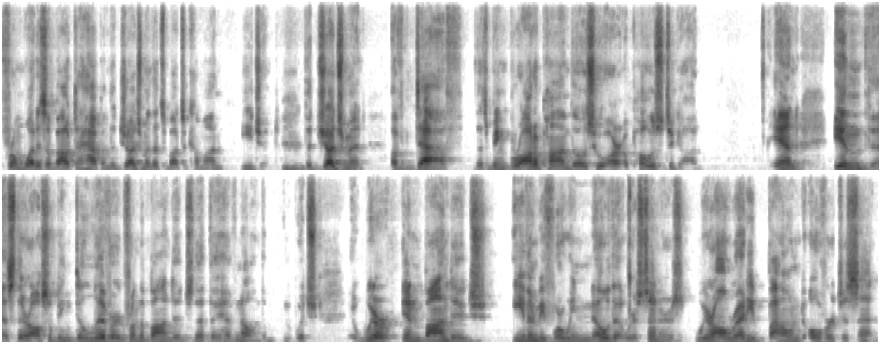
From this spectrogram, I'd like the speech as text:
from what is about to happen, the judgment that's about to come on Egypt, Mhm. the judgment of death that's being brought upon those who are opposed to God. And in this, they're also being delivered from the bondage that they have known, which we're in bondage even before we know that we're sinners. We're already bound over to sin.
